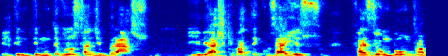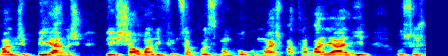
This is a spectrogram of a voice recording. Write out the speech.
Ele tem que ter muita velocidade de braço. E ele acha que vai ter que usar isso fazer um bom trabalho de pernas, deixar o Holyfield se aproximar um pouco mais para trabalhar ali os seus,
